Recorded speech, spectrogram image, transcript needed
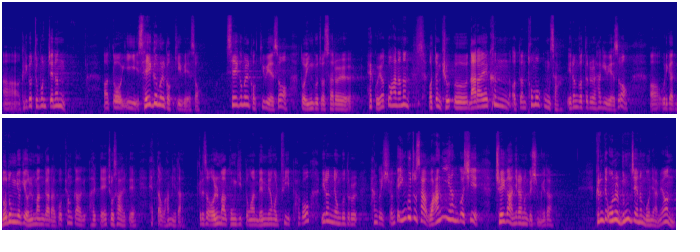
어, 그리고 두 번째는 어, 또 이 세금을 걷기 위해서 세금을 걷기 위해서 또 인구 조사를 했고요. 또 하나는 어떤 교, 어, 나라의 큰 어떤 토목공사 이런 것들을 하기 위해서 어, 우리가 노동력이 얼마인가라고 평가할 때 조사할 때 했다고 합니다. 그래서 얼마 공기 동안 몇 명을 투입하고 이런 연구들을 한 것이죠. 그러니까 인구조사 왕이 한 것이 죄가 아니라는 것입니다. 그런데 오늘 문제는 뭐냐면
